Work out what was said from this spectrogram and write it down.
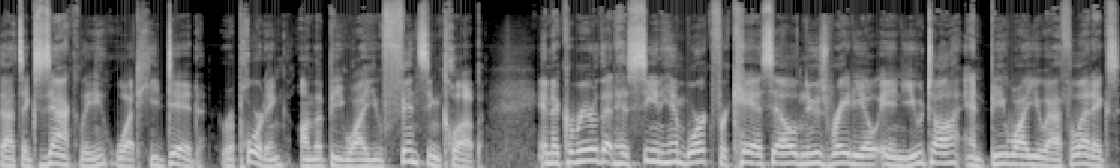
That's exactly what he did, reporting on the BYU Fencing Club. In a career that has seen him work for KSL News Radio in Utah and BYU Athletics,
